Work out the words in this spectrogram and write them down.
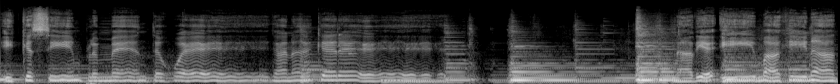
y que simplemente juegan a querer. Nadie imagina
